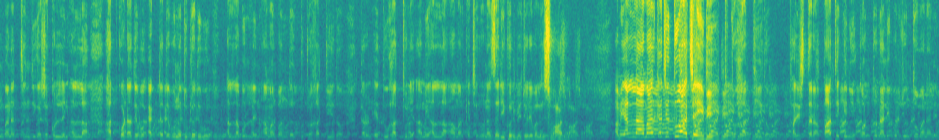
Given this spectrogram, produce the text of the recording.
যখন বানাচ্ছেন, জিজ্ঞাসা করলেন, আল্লাহ, হাত কটা দেব? একটা দেব না দুটো দেব? আল্লাহ বললেন, আমার বান্দার দুটো হাত দিয়ে দাও, কারণ এ দু হাত তুলে আমি আল্লাহ আমার কাছে রোনাজারি করবে। জোরে বলেন আমি আল্লাহ আমার কাছে দোয়া চাইবে, দুটো হাত দিয়ে দাও। ফারিস্তারা পা থেকে নিয়ে কণ্ঠনালী পর্যন্ত বানালেন।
